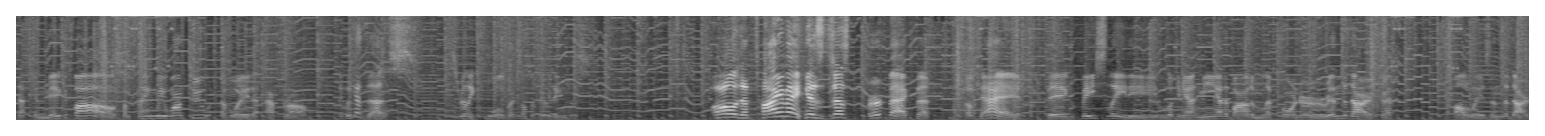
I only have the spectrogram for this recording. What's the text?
That can make it fall, something we want to avoid after all. Like, look at this. It's really cool, but it's also very dangerous. Oh, the timing is just perfect! Okay. Big face lady looking at me at the bottom left corner in the dark. Always in the dark.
